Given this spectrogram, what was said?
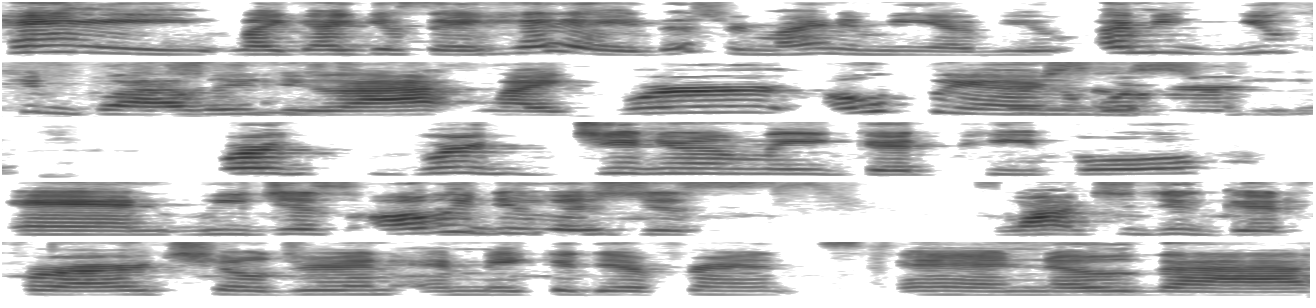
hey, like I can say, hey, this reminded me of you. I mean, you can gladly do that. Like we're open. So we're we're we're genuinely good people and we just all we do is just want to do good for our children and make a difference and know that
